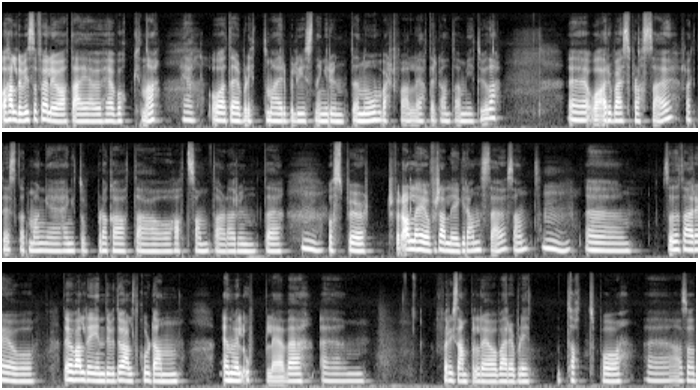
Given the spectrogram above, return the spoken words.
Og heldigvis så føler jeg jo at jeg òg har våkna, Ja. og at det er blitt mer belysning rundt det nå, i hvert fall i etterkant av metoo, da. Eh, og arbeidsplasser òg, faktisk. At mange har hengt opp plakater og hatt samtaler rundt det, Mm. og spurt For alle har jo forskjellige grenser òg, sant? Mm. Eh, så dette her er jo Det er jo veldig individuelt hvordan en vil oppleve eh, eksempel det å bare bli tatt på eh, Altså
